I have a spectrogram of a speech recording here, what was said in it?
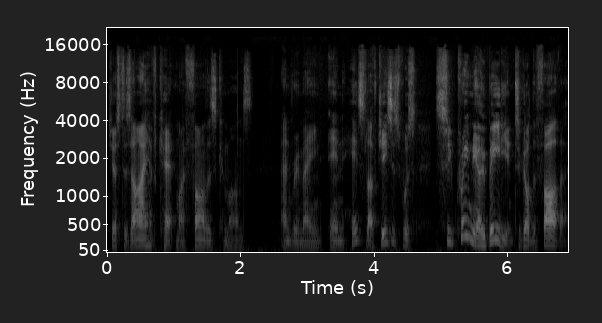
just as I have kept my Father's commands and remain in his love. Jesus was supremely obedient to God the Father.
